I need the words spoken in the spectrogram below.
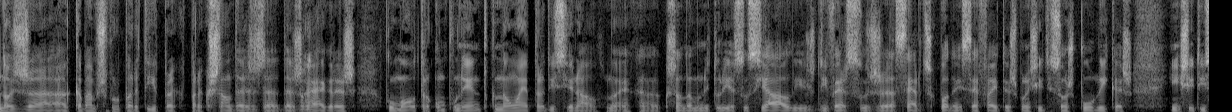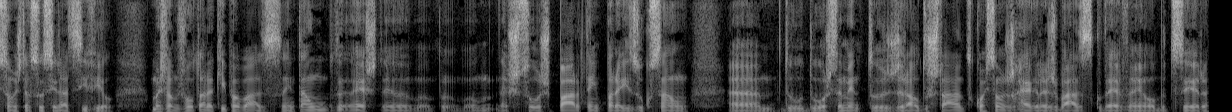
nós já acabamos por partir para, para a questão das, das regras, uma outra componente que não é tradicional, não é? A questão da monitoria social e os diversos acertos que podem ser feitos por instituições públicas e instituições da sociedade civil. Mas vamos voltar aqui para a base. Então, este, eh, as pessoas partem para a execução uh, do, do Orçamento Geral do Estado. Quais são as regras base que devem obedecer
